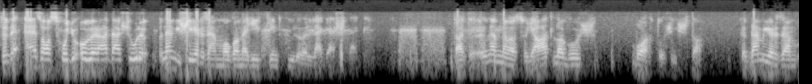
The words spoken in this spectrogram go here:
De ez az, hogy ráadásul nem is érzem magam egyébként különlegesnek. Tehát nem, nem az, hogy átlagos, bartosista. Tehát nem érzem,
